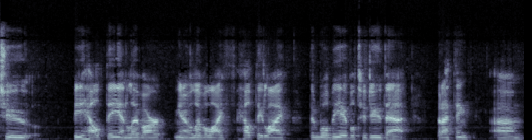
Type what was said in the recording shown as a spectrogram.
to be healthy and live our, you know, live a life, healthy life, then we'll be able to do that. But I think um,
